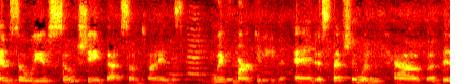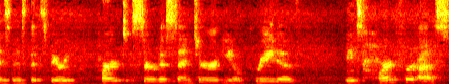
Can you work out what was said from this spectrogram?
And so we associate that sometimes with marketing. And especially when we have a business that's very heart service centered, you know, creative, it's hard for us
